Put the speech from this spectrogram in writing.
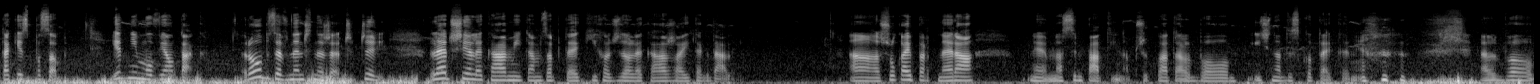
takie sposoby. Jedni mówią tak, rób zewnętrzne rzeczy, czyli lecz się lekami tam z apteki, chodź do lekarza i tak dalej. Szukaj partnera nie wiem, na sympatii na przykład, albo idź na dyskotekę, nie? albo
